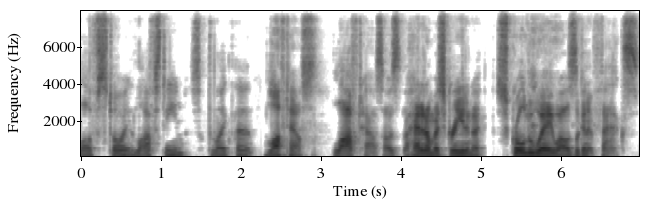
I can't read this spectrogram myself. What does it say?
Lovestoy, Lofstein, something like that. Lofthouse. Lofthouse. I was I had it on my screen and I scrolled away while I was looking at facts.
